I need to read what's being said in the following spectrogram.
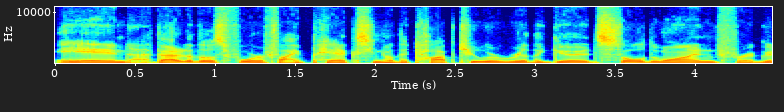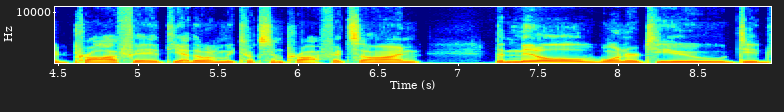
And out of those four or five picks, you know, the top two were really good. Sold one for a good profit. The other one we took some profits on. The middle one or two did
